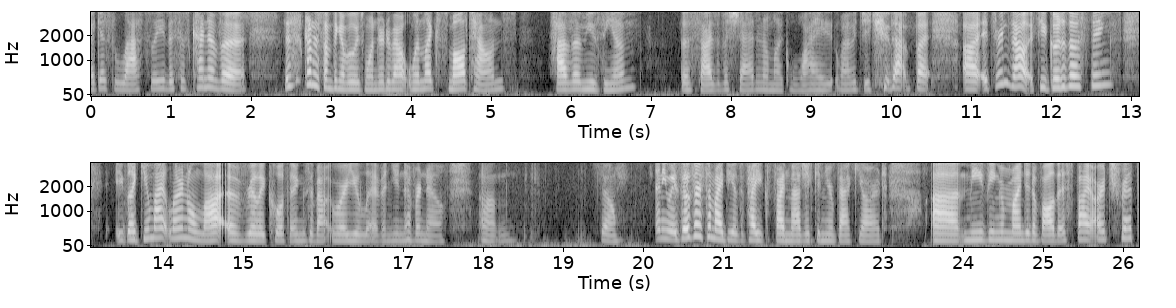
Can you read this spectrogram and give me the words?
i guess lastly this is kind of a this is kind of something i've always wondered about when like small towns have a museum the size of a shed and i'm like why why would you do that? But uh, it turns out if you go to those things like you might learn a lot of really cool things about where you live and you never know. Um, so anyways those are some ideas of how you can find magic in your backyard. Uh, me being reminded of all this by our trip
